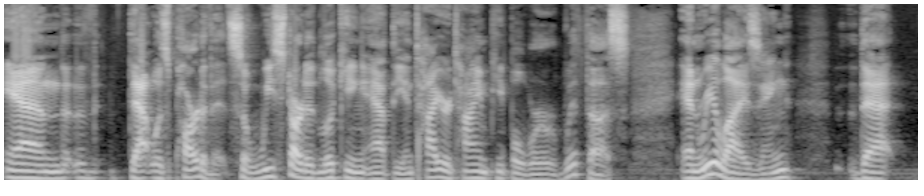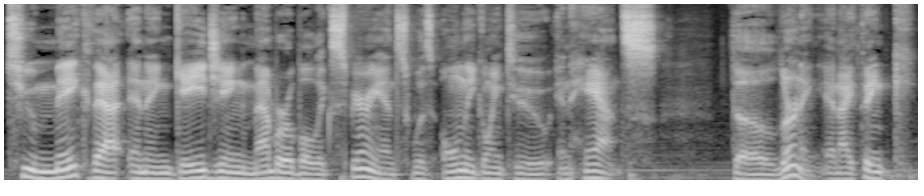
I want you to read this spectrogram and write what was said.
And that was part of it. So we started looking at the entire time people were with us and realizing that to make that an engaging, memorable experience was only going to enhance the learning. And I think,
